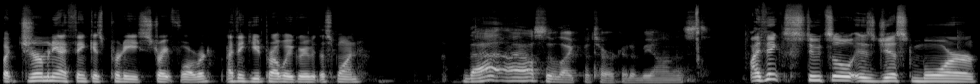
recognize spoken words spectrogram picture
but Germany, I think, is pretty straightforward. I think you'd probably agree with this one. That I also like Peterka to be honest. I think Stützle is just more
